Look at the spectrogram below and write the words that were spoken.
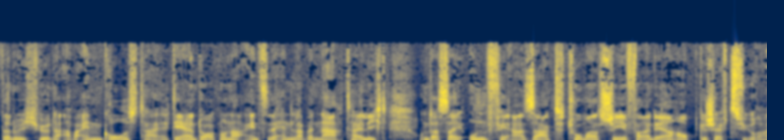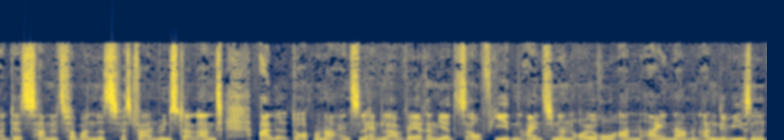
Dadurch würde aber ein Großteil der Dortmunder Einzelhändler benachteiligt und das sei unfair, sagt Thomas Schäfer, der Hauptgeschäftsführer des Handelsverbandes Westfalen-Münsterland. Alle Dortmunder Einzelhändler wären jetzt auf jeden einzelnen Euro an Einnahmen angewiesen.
